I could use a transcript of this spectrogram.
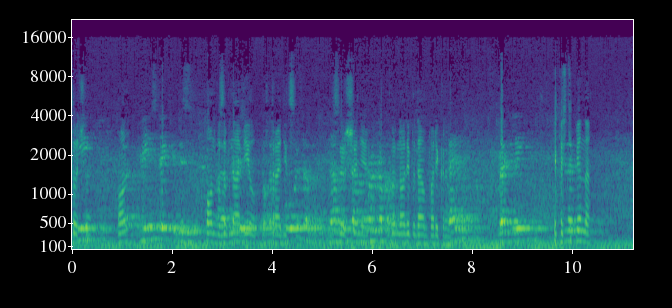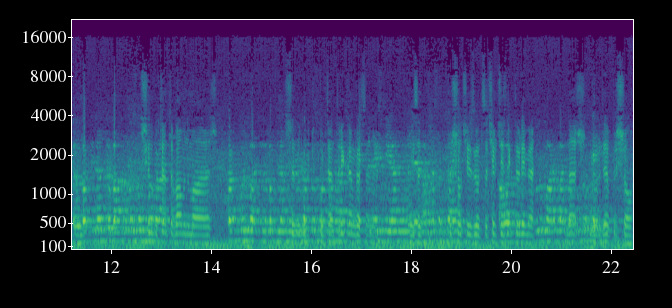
точно. Он, он возобновил традицию совершения Надипадам Парикрама. Постепенно Шила Бхактанта Вамана Махарадж, Шила Бхактанта Гасани. Пришел через год. Зачем через некоторое время наш Гурдев пришел,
